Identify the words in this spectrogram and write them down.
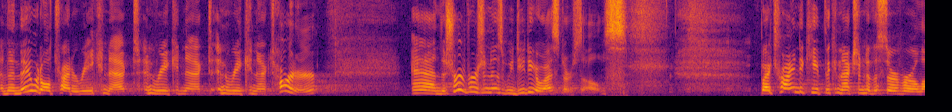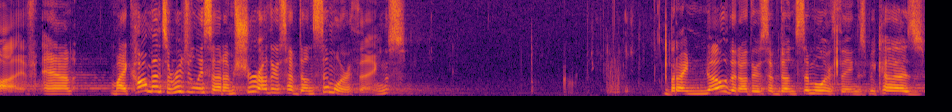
and then they would all try to reconnect and reconnect and reconnect harder. And the short version is we DDoSed ourselves by trying to keep the connection to the server alive. And my comments originally said, I'm sure others have done similar things. But I know that others have done similar things because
